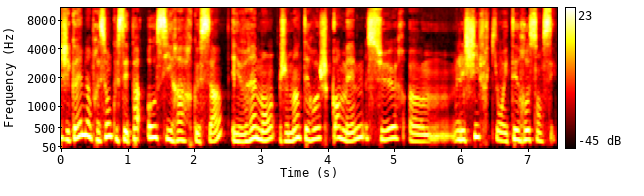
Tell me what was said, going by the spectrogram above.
j'ai quand même l'impression que c'est pas aussi rare que ça, et vraiment, je m'interroge quand même sur euh, les chiffres qui ont été recensés.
